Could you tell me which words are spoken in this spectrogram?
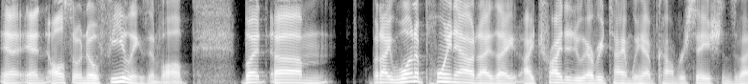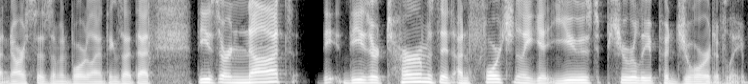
and, also no feelings involved. But um but I want to point out, as I, I try to do every time we have conversations about narcissism and borderline, things like that, these are not these are terms that unfortunately get used purely pejoratively.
